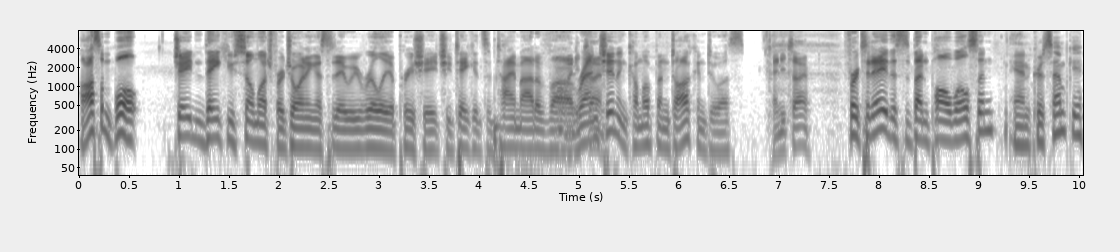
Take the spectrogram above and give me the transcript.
Awesome. Well, Jaden, thank you so much for joining us today. We really appreciate you taking some time out of Oh, uh, anytime. wrenching and come up and talking to us. anytime. For today, this has been Paul Wilson. And Chris Ehmke,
